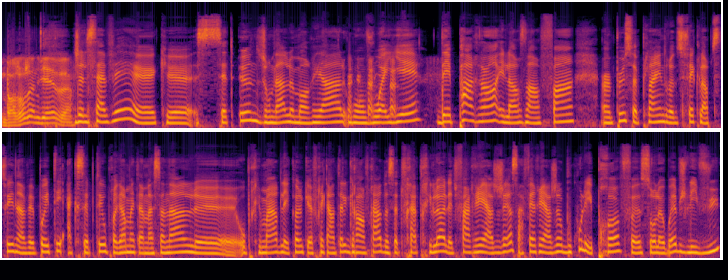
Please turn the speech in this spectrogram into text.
Bonjour Geneviève. Je le savais que cette une du Journal de Montréal où on voyait des parents et leurs enfants un peu se plaindre du fait que leur petite fille n'avait pas été acceptée au programme international euh, au primaire de l'école que fréquentait le grand frère de cette fratrie-là allait te faire réagir. Ça fait réagir beaucoup les profs euh, sur le web. Je l'ai vu.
